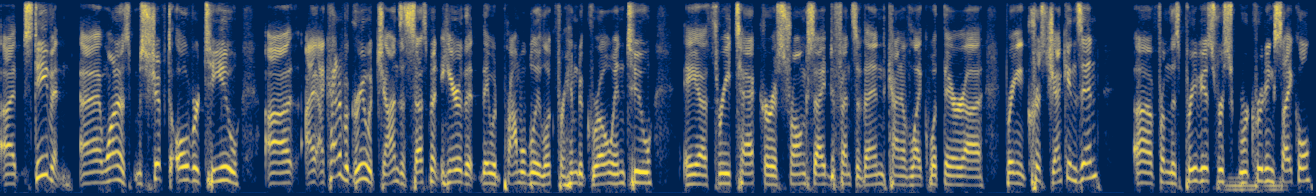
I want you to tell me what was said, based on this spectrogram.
uh, Stephen, I want to shift over to you. Uh, I, I, kind of agree with John's assessment here that they would probably look for him to grow into a, a three tech or a strong side defensive end, kind of like what they're uh, bringing Chris Jenkins in uh, from this previous re- recruiting cycle.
